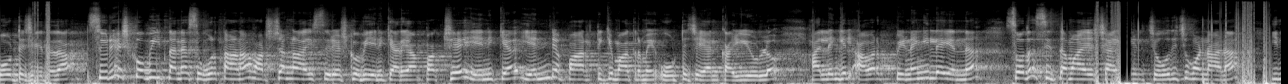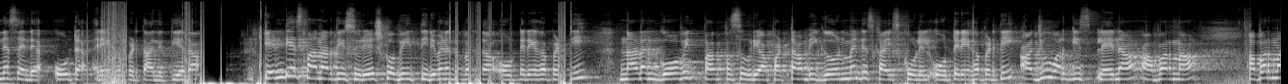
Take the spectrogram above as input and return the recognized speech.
വോട്ട് ചെയ്തത്. സുരേഷ് ഗോപി തന്റെ സുഹൃത്താണ്. വർഷങ്ങളായി സുരേഷ് ഗോപി എനിക്കറിയാം. പക്ഷേ എനിക്ക് എന്റെ പാർട്ടിക്ക് മാത്രമേ വോട്ട് ചെയ്യാൻ കഴിയുള്ളൂ. അല്ലെങ്കിൽ അവർ പിണങ്ങില്ലേ എന്ന് സ്വതസിദ്ധമായ ശൈലിയിൽ ചോദിച്ചുകൊണ്ടാണ് ഇന്നസെന്റ് വോട്ട് രേഖപ്പെടുത്താനെത്തിയത് എൻ ഡി എ സ്ഥാനാർത്ഥി സുരേഷ് ഗോപി തിരുവനന്തപുരത്ത് വോട്ട് രേഖപ്പെടുത്തി. നടൻ ഗോവിന്ദ് പാർപ്പസൂര്യ പട്ടാമ്പി ഗവൺമെന്റ് ഹൈസ്കൂളിൽ വോട്ട് രേഖപ്പെടുത്തി. അജു വർഗീസ് ലേന അപർണ അപർണ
